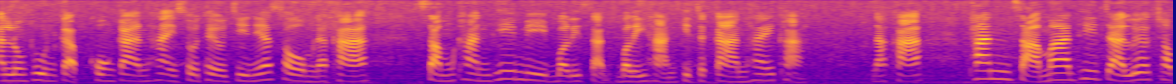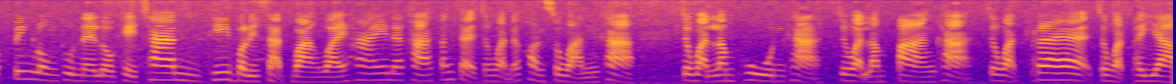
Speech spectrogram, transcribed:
การลงทุนกับโครงการไฮโซเทลจีเนียโซมนะคะสำคัญที่มีบริษัทบริหารกิจการให้ค่ะนะคะ ท่านสามารถที่จะเลือกช้อปปิ้งลงทุนในโลเคชันที่บริษัทวางไว้ให้นะคะ ตั้งแต่จังหวัดนครสวรรค์ค่ะ จังหวัดลำพูนค่ะ จังหวัดลำปางค่ะ จังหวัดแพร่ จังหวัดพะเยา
